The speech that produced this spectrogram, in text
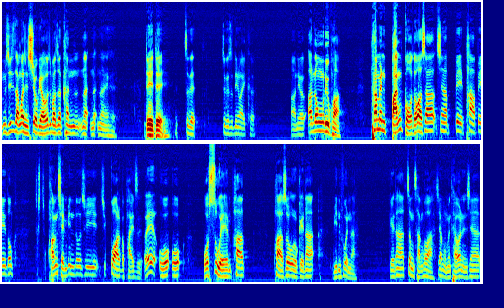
不是这站，我是秀给，我怎么在看那那那一个？对对，这个这个是另外一颗，啊，你啊，弄六款，他们绑狗的话，他现在被怕被动，狂犬病都去去挂了个牌子。哎，我我我树也很怕怕说，我给他民混呐，给他正常化，像我们台湾人现在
